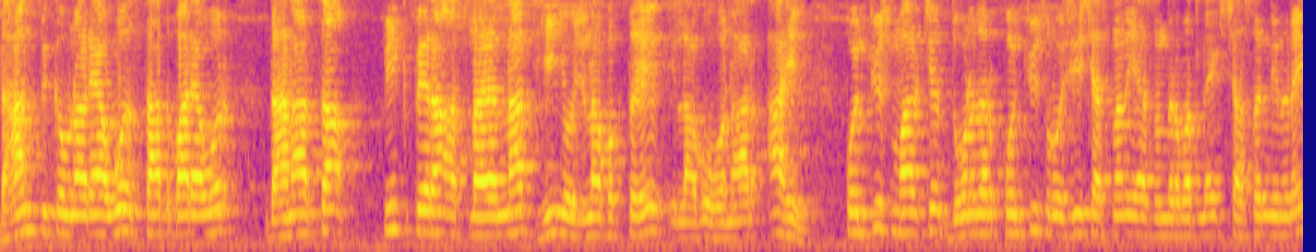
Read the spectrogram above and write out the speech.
धान पिकवणाऱ्या व सातबाऱ्यावर धानाचा पीक पेरा असणाऱ्यांनाच ही योजना फक्त हे लागू होणार आहे. पंचवीस मार्च दोन हजार पंचवीस रोजी शासनाने या संदर्भातला एक शासन निर्णय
